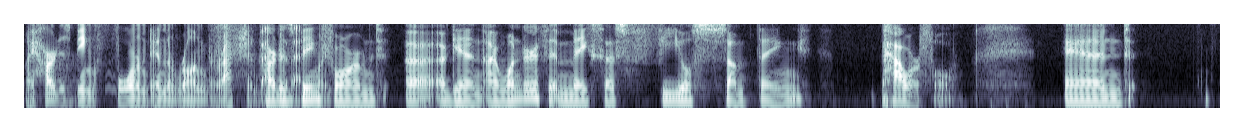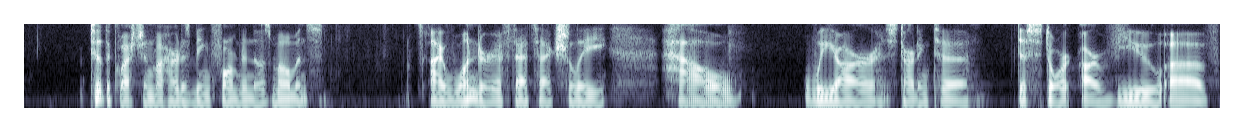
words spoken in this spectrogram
my heart is being formed in the wrong direction. Heart is being point. formed. Uh, again, I wonder if it makes us feel something powerful. And to the question, my heart is being formed in those moments. I wonder if that's actually how we are starting to distort our view of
